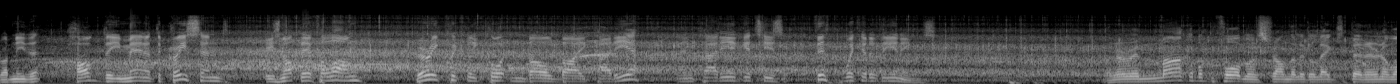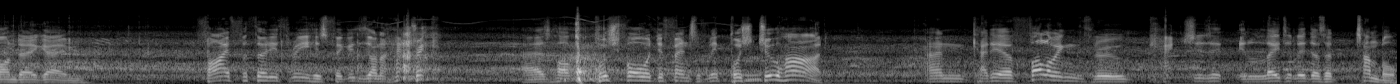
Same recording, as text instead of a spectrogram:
Rodney the Hogg, the man at the crease, and he's not there for long. Very quickly caught and bowled by Qadir, and Qadir gets his fifth wicket of the innings. And a remarkable performance from the little leg spinner in a one-day game. Five for 33, his figures. He's on a hat-trick as Hogg pushed forward defensively, pushed too hard. And Qadir following through, catches it elatedly, does a tumble.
